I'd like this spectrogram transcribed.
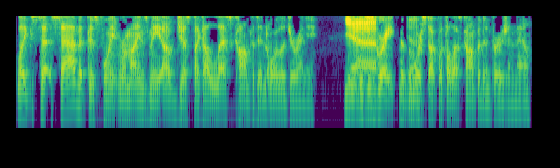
Like Sa- Sav at this point reminds me of just like a less competent Orla Jareni, Yeah. which is great because yeah. we're stuck with the less competent version now.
